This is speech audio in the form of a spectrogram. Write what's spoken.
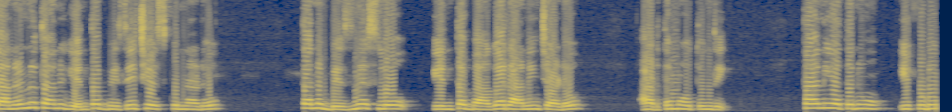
తనను తాను ఎంత బిజీ చేసుకున్నాడో తన బిజినెస్లో ఎంత బాగా రాణించాడో అర్థమవుతుంది. కానీ అతను ఇప్పుడు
